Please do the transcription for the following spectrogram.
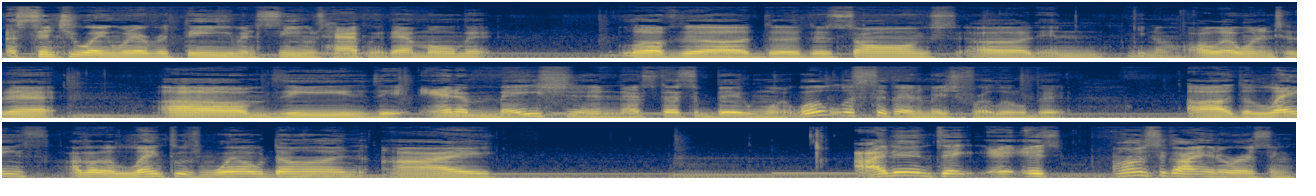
accentuating whatever theme and scene was happening at that moment love the uh, the the songs uh, and you know all that went into that. Um, the the animation that's that's a big one. Well, let's take the animation for a little bit. Uh, the length, I thought the length was well done. I I didn't think it, it's honestly got interesting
